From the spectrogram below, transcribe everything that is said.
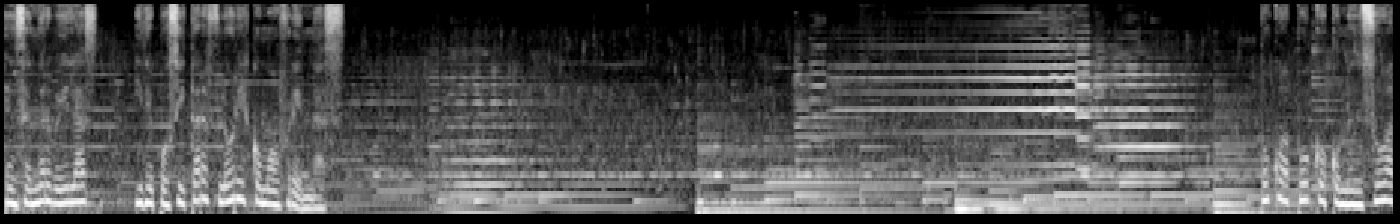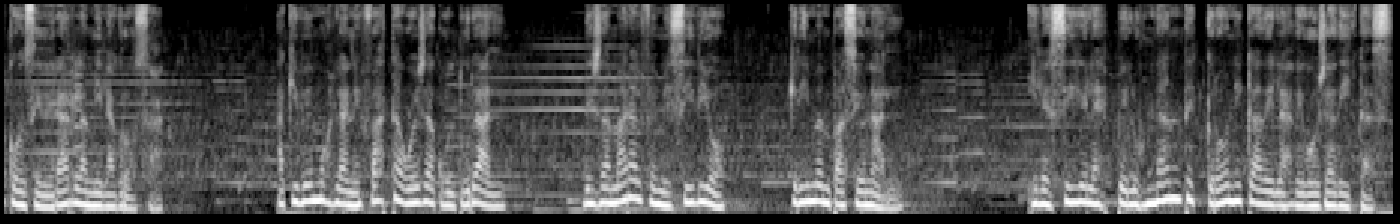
encender velas y depositar flores como ofrendas. poco a poco comenzó a considerarla milagrosa. Aquí vemos la nefasta huella cultural de llamar al femicidio crimen pasional. Y le sigue la espeluznante crónica de las degolladitas.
